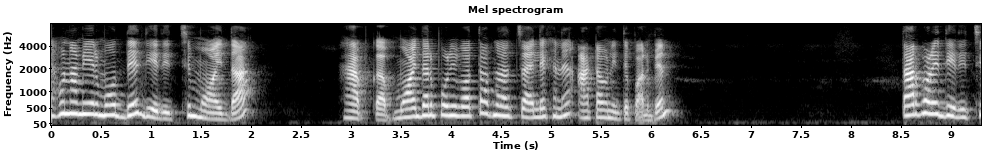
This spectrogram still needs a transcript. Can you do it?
এখন আমি এর মধ্যে দিয়ে দিচ্ছি ময়দা, হাফ কাপ। ময়দার পরিবর্তে আপনারা চাইলে এখানে আটাও নিতে পারবেন। তারপরে দিয়ে দিচ্ছি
